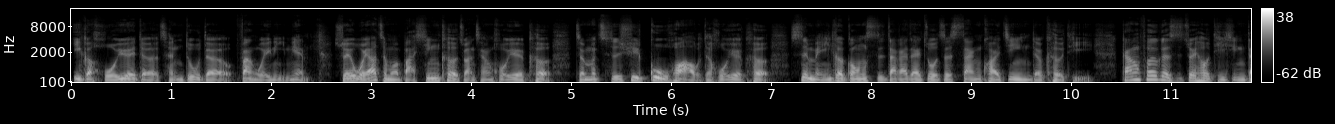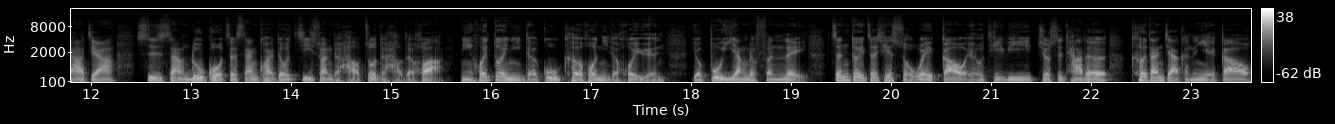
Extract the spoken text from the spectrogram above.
一个活跃的程度的范围里面。面所以我要怎么把新客转成活跃客？怎么持续固化我的活跃客？是每一个公司大概在做这三块经营的课题。刚 Fergus 最后提醒大家，事实上，如果这三块都计算的好、做得好的话，你会对你的顾客或你的会员有不一样的分类。针对这些所谓高 LTV，就是它的客单价可能也高，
